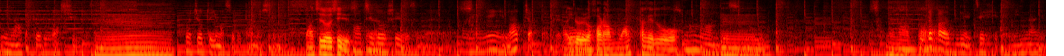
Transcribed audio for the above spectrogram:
になってるらしいです。ちょっと今それ楽しみ待ち遠しいですね。待ち遠しいですね4人になっちゃったけど。まあいろいろ波乱もあったけど。そうなんうですよ。ん。そうなんだ。だからねぜひねみんなにも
